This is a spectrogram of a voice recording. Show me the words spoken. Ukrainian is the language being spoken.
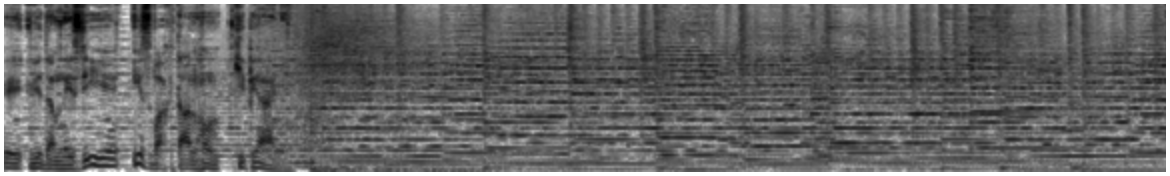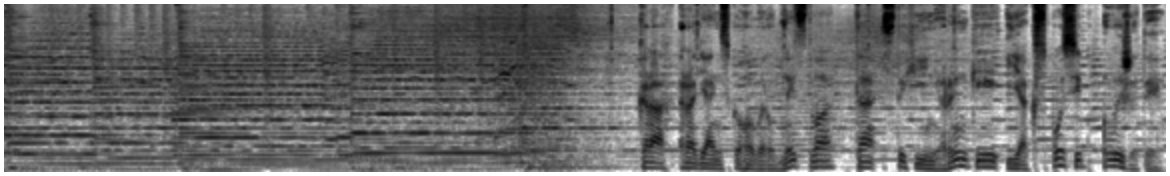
Ліки від амнезії із Вахтангом Кіпіані. Крах радянського виробництва та стихійні ринки як спосіб вижити.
